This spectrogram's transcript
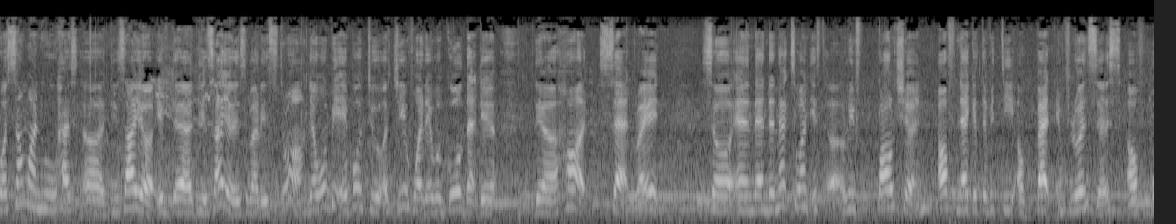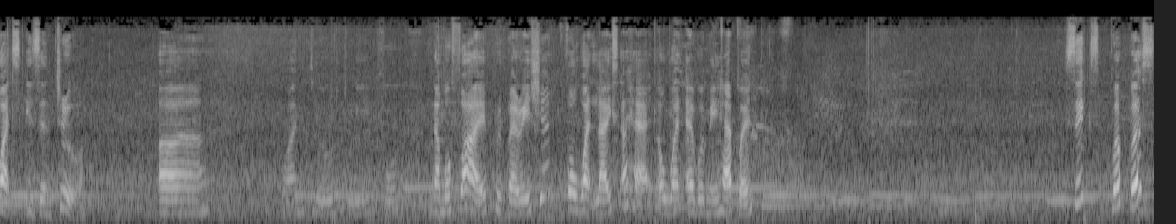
for someone who has a desire, if their desire is very strong, they will be able to achieve whatever goal that their their heart set, right? So, and then the next one is a repulsion of negativity of bad influences of what isn't true. Uh, one, two, three, four. Number five, preparation for what lies ahead or whatever may happen. Six, purpose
